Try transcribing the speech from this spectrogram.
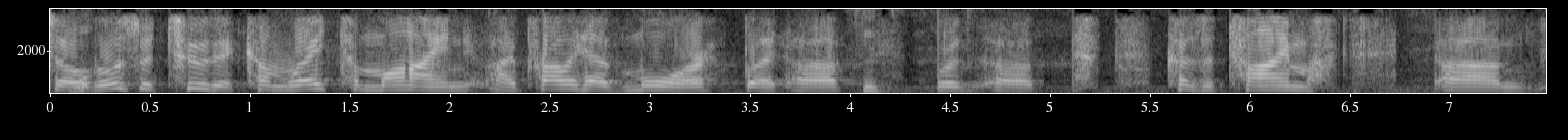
So well, those are two that come right to mind. I probably have more, but uh, because uh, of time, um,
